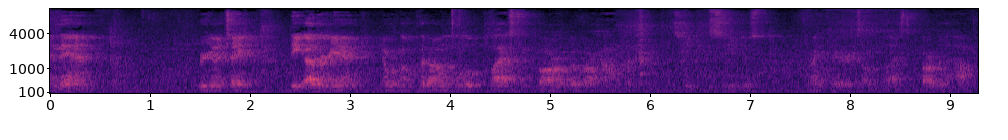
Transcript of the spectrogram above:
And then we're going to take the other end and we're going to put on the little plastic barb of our hopper. So you can see just right there, it's on the plastic barb of the hopper.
